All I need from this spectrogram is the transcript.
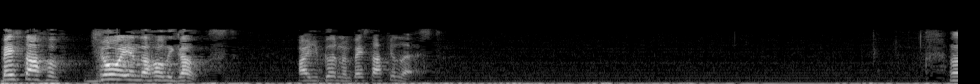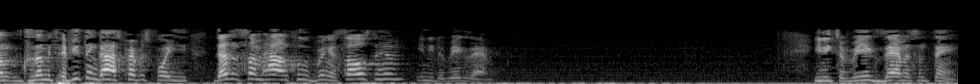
Based off of joy in the Holy Ghost? Are you building them based off your lust? Um, let me, if you think God's purpose for you doesn't somehow include bringing souls to Him, you need to re-examine. You need to re-examine some things.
